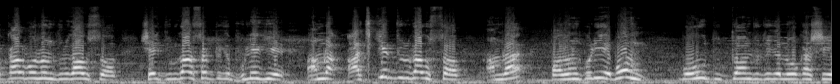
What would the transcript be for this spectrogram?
অকাল বোধন দুর্গা উৎসব, সেই দুর্গা উৎসবটাকে ভুলে গিয়ে আমরা আজকের দুর্গা উৎসব আমরা পালন করি এবং বহু দূরদূরান্ত থেকে লোক আসে,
